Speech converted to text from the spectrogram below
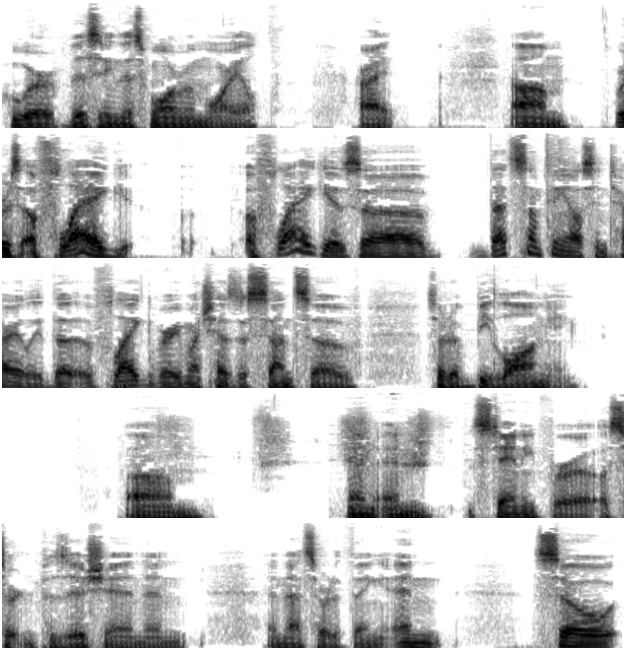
who are visiting this war memorial. Right. Um, whereas a flag, a flag is, uh, that's something else entirely. The flag very much has a sense of sort of belonging. Um, and, and standing for a, a certain position and and that sort of thing. And so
